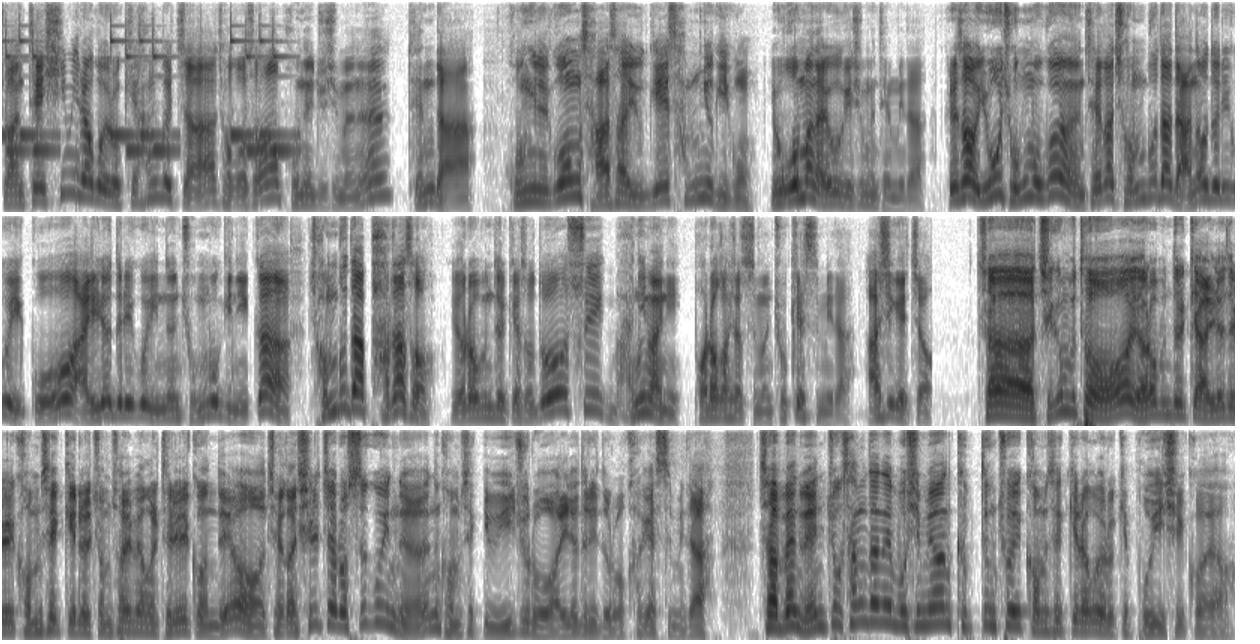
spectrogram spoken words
저한테 힘이라고 이렇게 한 글자 적어서 보내주시면 된다. 010-4462-3620 요것만 알고 계시면 됩니다. 그래서 요 종목은 제가 전부 다 나눠드리고 있고 알려드리고 있는 종목이니까 전부 다 받아서 여러분들께서도 수익 많이 많이 벌어가셨으면 좋겠습니다. 아시겠죠? 자, 지금부터 여러분들께 알려드릴 검색기를 좀 설명을 드릴 건데요. 제가 실제로 쓰고 있는 검색기 위주로 알려드리도록 하겠습니다. 자, 맨 왼쪽 상단에 보시면 급등 초입 검색기라고 이렇게 보이실 거예요.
